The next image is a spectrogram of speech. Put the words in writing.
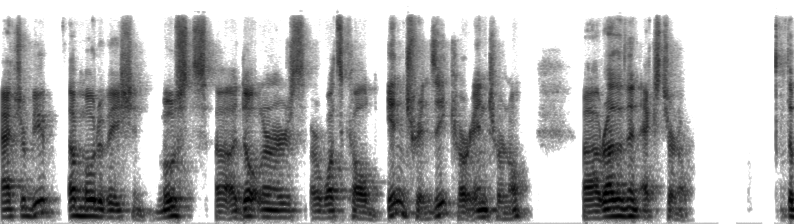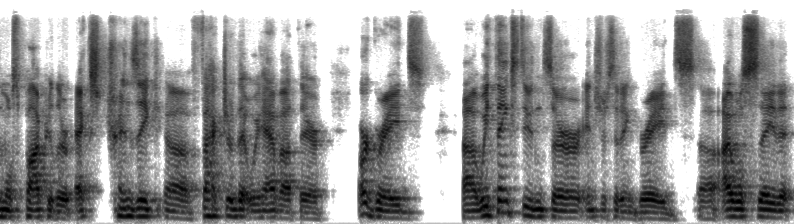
attribute of motivation. Most uh, adult learners are what's called intrinsic or internal uh, rather than external. The most popular extrinsic uh, factor that we have out there are grades. Uh, we think students are interested in grades. Uh, I will say that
